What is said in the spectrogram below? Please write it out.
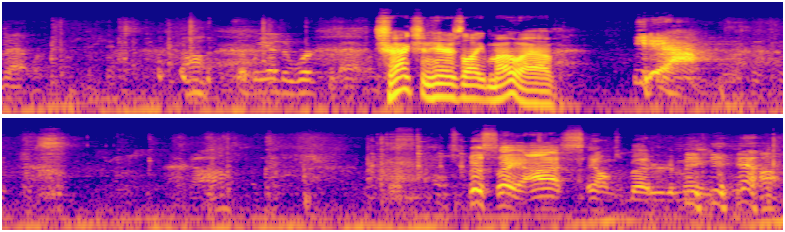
for that one. So we had to work for that one. Traction here is like Moab. Yeah. Just say ice sounds better to me. Yeah.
